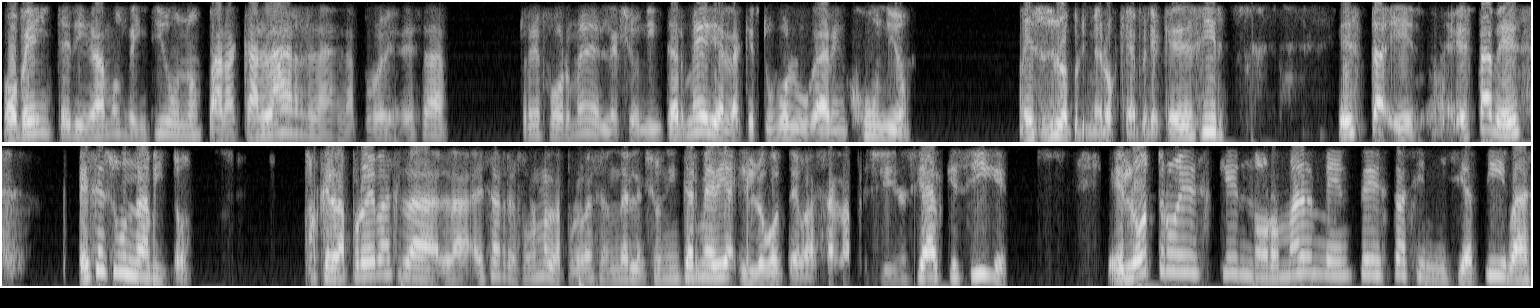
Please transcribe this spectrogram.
o 20, digamos, 21, para calarla, la, esa reforma en elección intermedia, la que tuvo lugar en junio. Eso es lo primero que habría que decir. Esta, eh, esta vez, ese es un hábito, porque la prueba es la, esa reforma la pruebas en una elección intermedia y luego te vas a la presidencial que sigue. El otro es que normalmente estas iniciativas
